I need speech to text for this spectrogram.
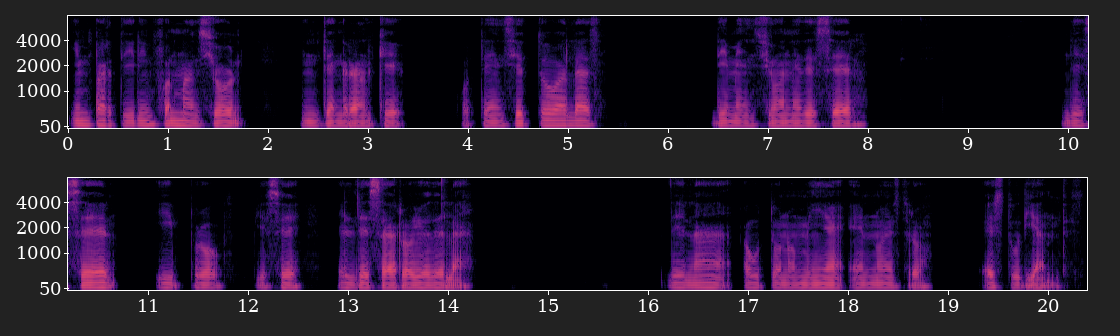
Impartir información integral que potencie todas las dimensiones de ser, y propicie el desarrollo de la, de la autonomía en nuestros estudiantes.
